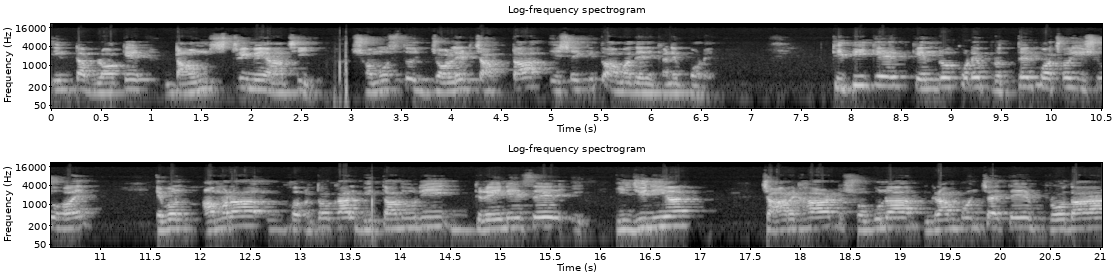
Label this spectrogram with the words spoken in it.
তিনটা ব্লকের ডাউন স্ট্রিমে আছি, সমস্ত জলের চাপটা এসে কিন্তু আমাদের এখানে পড়ে টিপিকে কেন্দ্র করে প্রত্যেক বছর ইস্যু হয় এবং আমরা গতকাল বিদ্যাধরী ড্রেনেজের ইঞ্জিনিয়ার চারঘাট সগুনা গ্রাম পঞ্চায়েতের প্রধান,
